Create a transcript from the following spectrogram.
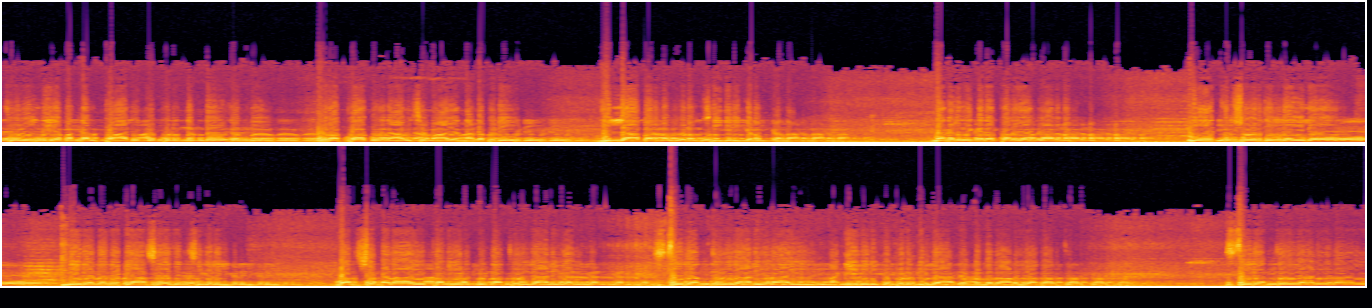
തൊഴിൽ നിയമങ്ങൾ പാലിക്കപ്പെടുന്നുണ്ട് എന്ന് ഉറപ്പാക്കുവാനാവശ്യമായ നടപടി ജില്ലാ ഭരണകൂടം സ്വീകരിക്കണം എന്നാണ്. ഞങ്ങളിത് ഇങ്ങനെ പറയാൻ കാരണം ഈ തൃശൂർ ജില്ലയിലെ നിരവധി ഗ്യാസ് ഏജൻസികളിൽ വർഷങ്ങളായി പണിയെടുക്കുന്ന തൊഴിലാളികൾ സ്ഥിരം തൊഴിലാളികളായി അംഗീകരിക്കപ്പെടുന്നില്ല എന്നുള്ളതാണ് യാഥാർത്ഥ്യം. സ്ഥിരം തൊഴിലാളികളായി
